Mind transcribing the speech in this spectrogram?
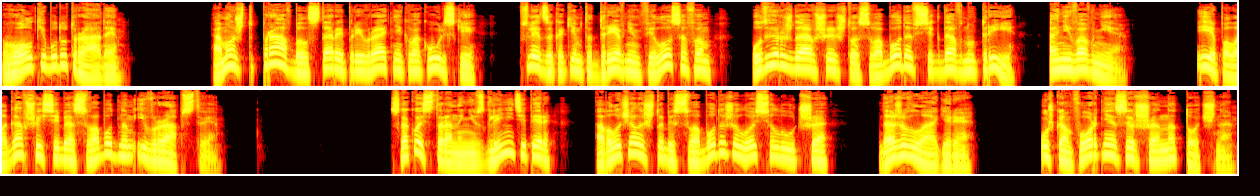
Волки будут рады. А может, прав был старый привратник Вакульский, вслед за каким-то древним философом, утверждавший, что свобода всегда внутри, а не вовне, и полагавший себя свободным и в рабстве. С какой стороны не взгляни теперь, а получалось, что без свободы жилось лучше, даже в лагере. Уж комфортнее совершенно точно.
